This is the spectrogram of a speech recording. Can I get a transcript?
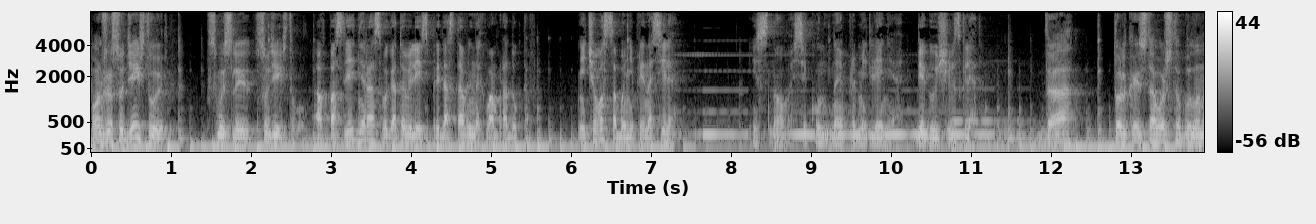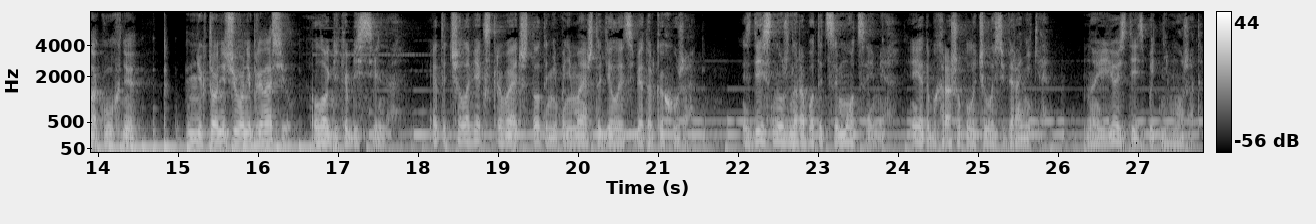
Он же судействует. В смысле, судействовал. А в последний раз вы готовили из предоставленных вам продуктов. Ничего с собой не приносили? И снова секундное промедление, бегающий взгляд. Да, только из того, что было на кухне, никто ничего не приносил. Логика бессильна. Этот человек скрывает что-то, не понимая, что делает себе только хуже. Здесь нужно работать с эмоциями, и это бы хорошо получилось у Вероники. Но ее здесь быть не может.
